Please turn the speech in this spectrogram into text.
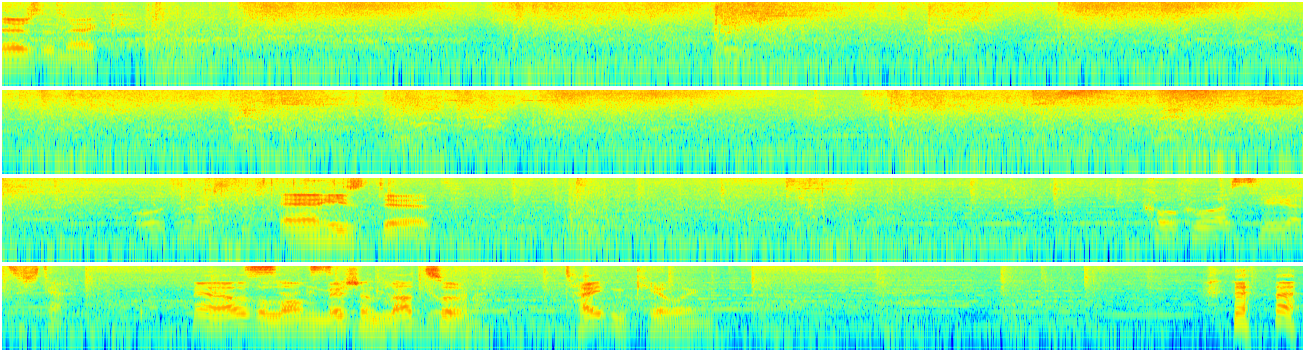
There's the neck. And he's dead. Yeah, that was a long mission. Lots of Titan killing. it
